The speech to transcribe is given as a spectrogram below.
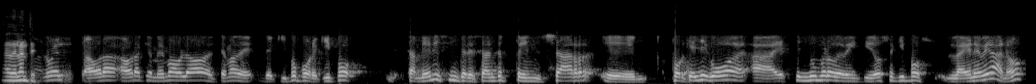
Adelante. Manuel, ahora, ahora que Memo ha hablado del tema de, equipo por equipo, también es interesante pensar eh, por qué llegó a, este número de 22 equipos la NBA, ¿no?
